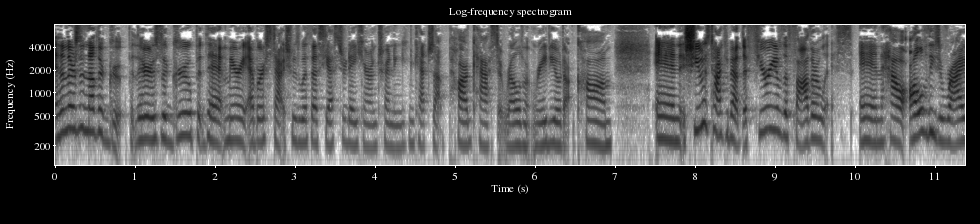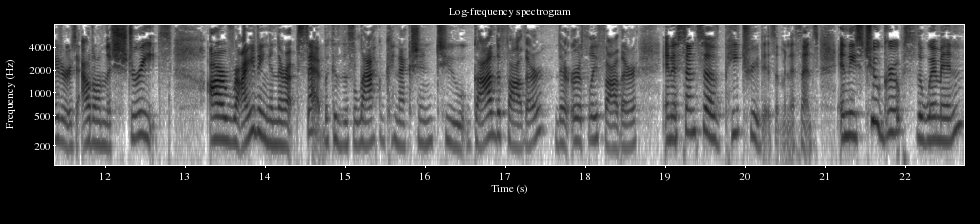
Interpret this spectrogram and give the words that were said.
And then there's another group. There's a group that Mary Eberstadt, she was with us yesterday here on Trending. You can catch that podcast at relevantradio.com. And she was talking about the fury of the fatherless and how all of these rioters out on the streets are rioting and they're upset because this lack of connection to God the Father, their earthly father, and a sense of patriotism in a sense. In these two groups, the women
